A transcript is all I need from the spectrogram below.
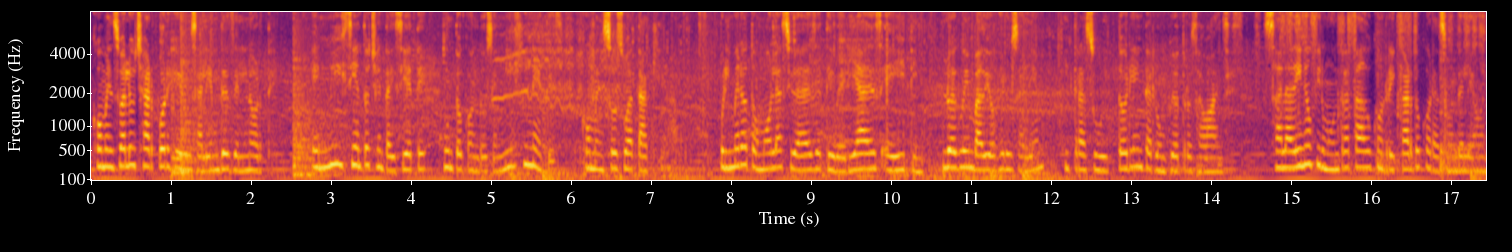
comenzó a luchar por Jerusalén desde el norte. En 1187, junto con 12.000 jinetes, comenzó su ataque. Primero tomó las ciudades de Tiberíades e Itin, luego invadió Jerusalén y tras su victoria interrumpió otros avances. Saladino firmó un tratado con Ricardo Corazón de León.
